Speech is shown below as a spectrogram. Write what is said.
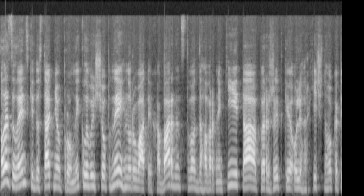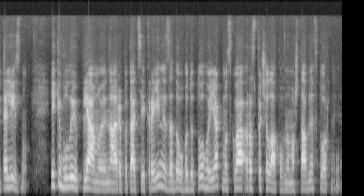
Але Зеленський достатньо проникливий, щоб не ігнорувати хабарництво, договорняки та пережитки олігархічного капіталізму які були плямою на репутації країни задовго до того, як Москва розпочала повномасштабне вторгнення.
